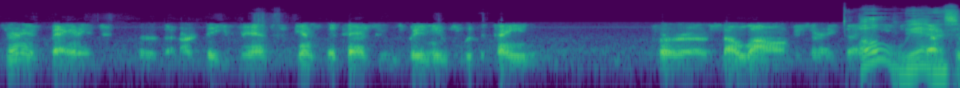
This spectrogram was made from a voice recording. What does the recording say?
Is there any advantage for the, our defense against the Texans being he was with the team for uh, so long? Is there anything? Oh, yes.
